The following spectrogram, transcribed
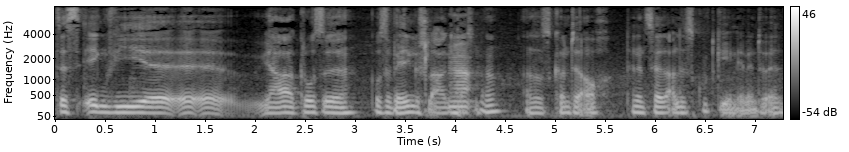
das irgendwie äh, äh, ja große große Wellen geschlagen Ja. hat. Ne? Also es könnte auch tendenziell alles gut gehen eventuell.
